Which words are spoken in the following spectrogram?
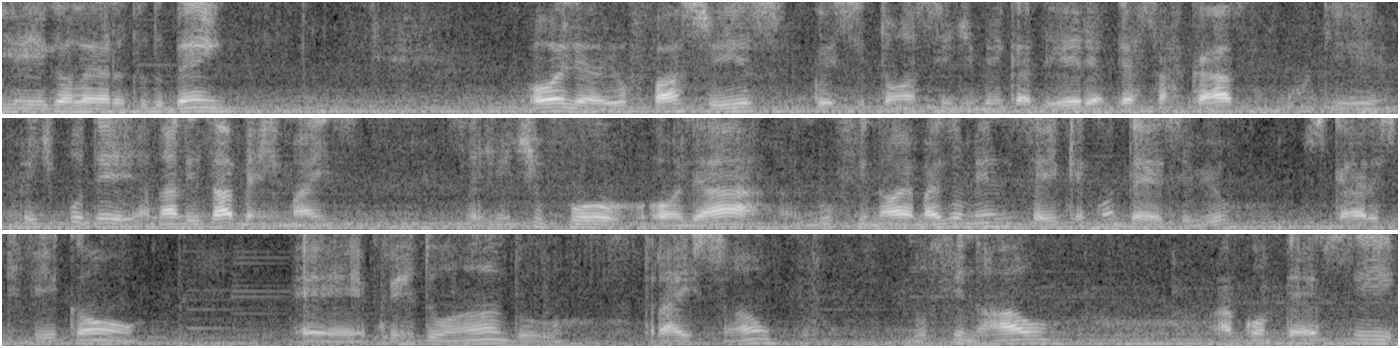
E aí galera, tudo bem? Olha, eu faço isso com esse tom assim de brincadeira e até sarcasmo, porque pra gente poder analisar bem, mas se a gente for olhar, no final é mais ou menos isso aí que acontece, viu? Os caras que ficam é, perdoando traição, no final acontece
